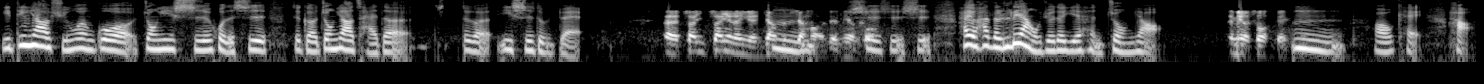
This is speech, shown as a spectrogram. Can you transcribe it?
一定要询问过中医师或者是这个中药材的这个医师，对不对？呃，专专业人员这样子比较好，对，没有错，是是是，还有它的量，我觉得也很重要。对，没有错，对。嗯，OK，好。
